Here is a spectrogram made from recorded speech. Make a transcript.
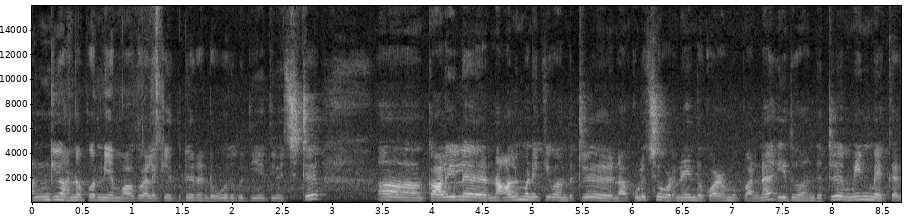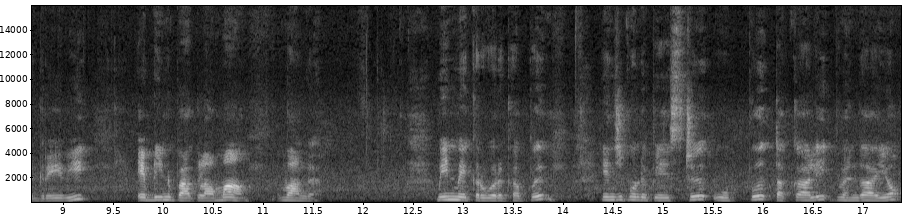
அங்கேயும் அன்னபூர்ணி அம்மாவுக்கு விளக்கேற்றிட்டு ரெண்டு ஊதுபத்தி ஏற்றி வச்சுட்டு காலையில் நாலு மணிக்கு வந்துட்டு நான் குளித்த உடனே இந்த குழம்பு பண்ணேன். இது வந்துட்டு மீன் மேக்கர் கிரேவி. எப்படின்னு பார்க்கலாமா? வாங்க. மீன் மேக்கர் ஒரு கப்பு. இஞ்சி பூண்டு பேஸ்ட்டு உப்பு தக்காளி வெங்காயம்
